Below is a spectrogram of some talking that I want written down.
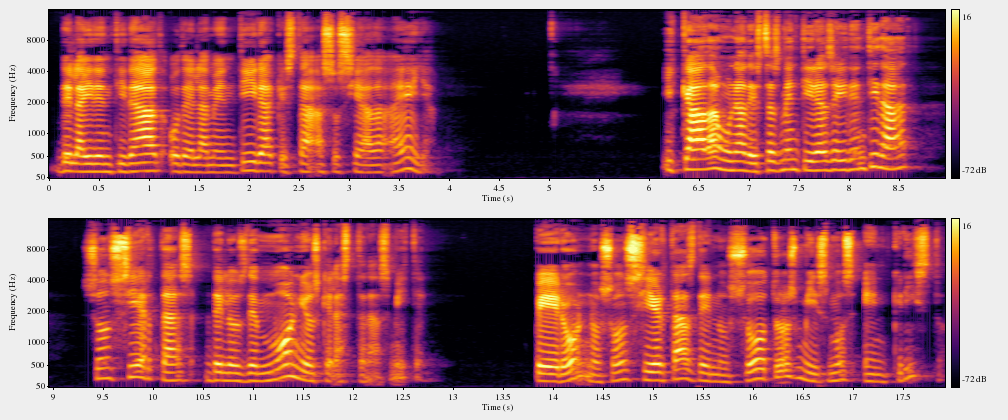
de la identidad o de la mentira que está asociada a ella. Y cada una de estas mentiras de identidad son ciertas de los demonios que las transmiten pero no son ciertas de nosotros mismos en Cristo.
